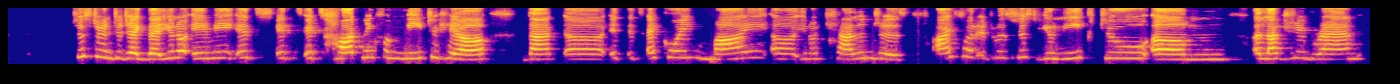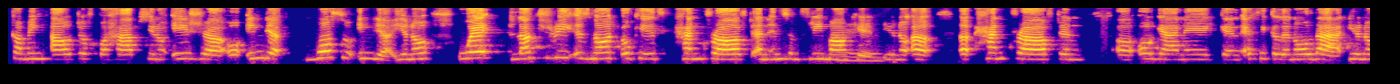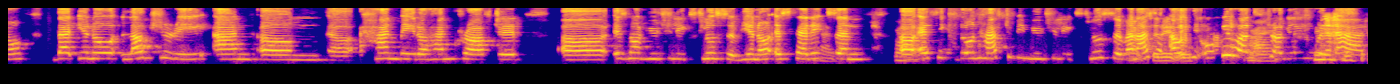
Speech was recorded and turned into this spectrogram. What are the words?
just to interject there, you know, Amy, it's, it's, it's heartening for me to hear that uh, it, it's echoing my, uh, you know, challenges. I thought it was just unique to, um, a luxury brand coming out of perhaps you know asia or india more so india you know where luxury is not okay it's handcraft and in some flea market mm. you know uh, uh, handcraft and uh, organic and ethical and all that you know that you know luxury and um, uh, handmade or handcrafted uh, is not mutually exclusive. You know, aesthetics right. and uh, ethics don't have to be mutually exclusive. And Absolutely. I thought I was the only one right. struggling with that.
